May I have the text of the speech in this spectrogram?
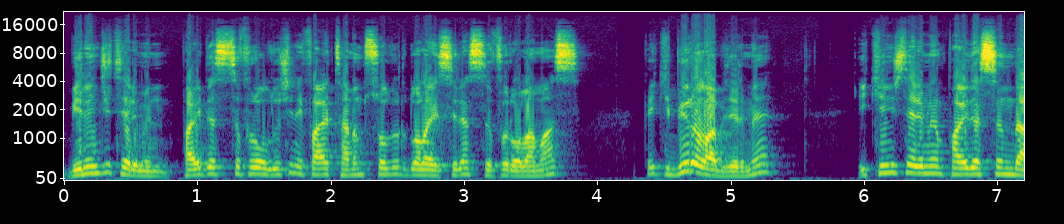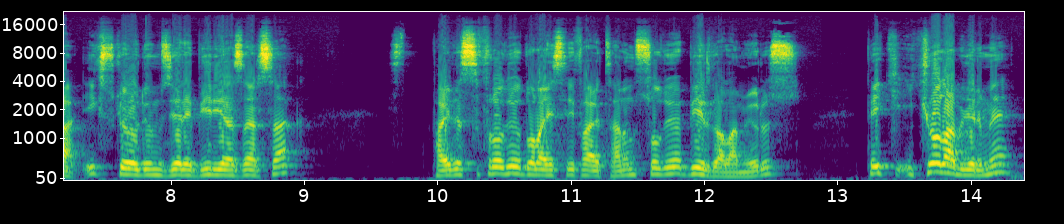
birinci terimin paydası 0 olduğu için ifade tanımsız olur. Dolayısıyla 0 olamaz. Peki 1 olabilir mi? İkinci terimin paydasında x gördüğümüz yere 1 yazarsak payda 0 oluyor. Dolayısıyla ifade tanımsız oluyor. 1 de alamıyoruz. Peki 2 olabilir mi?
